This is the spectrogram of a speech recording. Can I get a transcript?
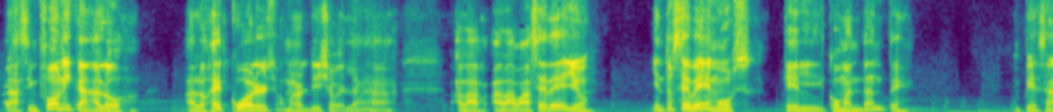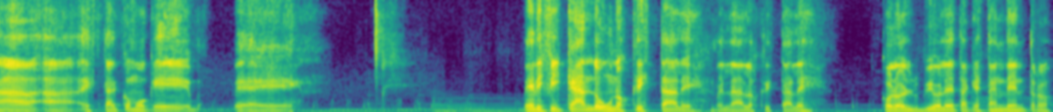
Para la Sinfónica, a los, a los headquarters, o mejor dicho, ¿verdad? A la, base de ellos. Y entonces vemos que el comandante empieza a, estar como que eh, verificando unos cristales, ¿verdad? Los cristales color violeta que están dentro.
